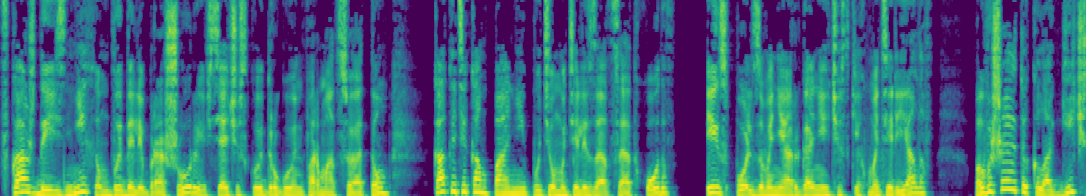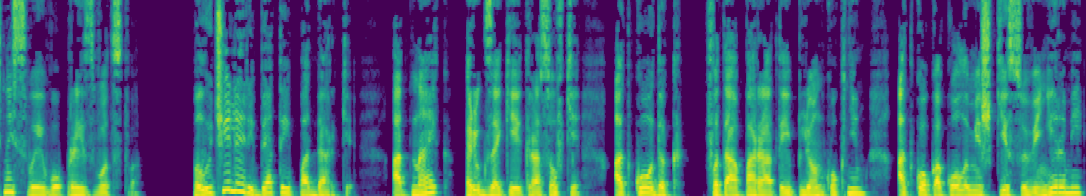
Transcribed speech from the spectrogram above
в каждой из них им выдали брошюры и всяческую другую информацию о том, как эти компании путем утилизации отходов и использования органических материалов повышают экологичность своего производства. Получили ребята и подарки. От Nike — рюкзаки и кроссовки, от Kodak — фотоаппараты и пленку к ним, от Coca-Cola мешки с сувенирами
